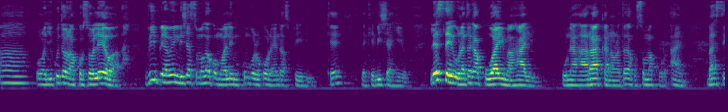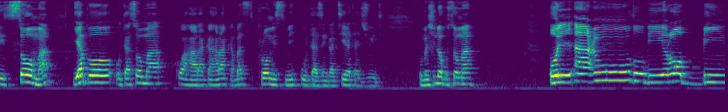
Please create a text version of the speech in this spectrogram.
ah, unajikuta unakosolewa. Ah, vipi na mimi nilishasomaga kwa mwalimu kumbe ulikuwa unaenda spidi okay? Rekebisha hiyo. Let's say unataka kuwahi mahali una haraka na unataka kusoma Qur'an basi soma japo utasoma kwa haraka haraka basi promise me utazingatia tajwidi. umeshindwa kusoma qul a'udhu bi rabbin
